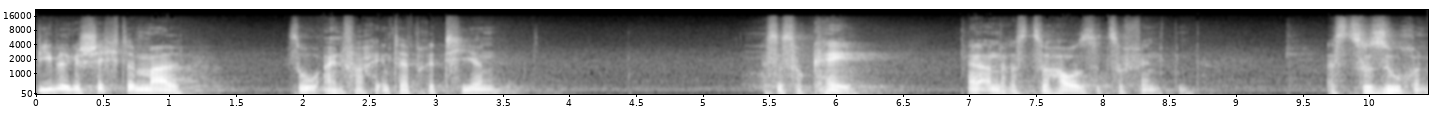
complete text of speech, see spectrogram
Bibelgeschichte mal so einfach interpretieren? Es ist okay, ein anderes Zuhause zu finden es zu suchen,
